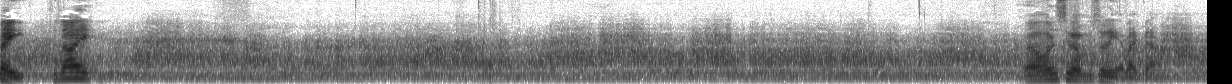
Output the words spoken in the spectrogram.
Wait, did I? Oh, I want to see what happens when I get back down.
